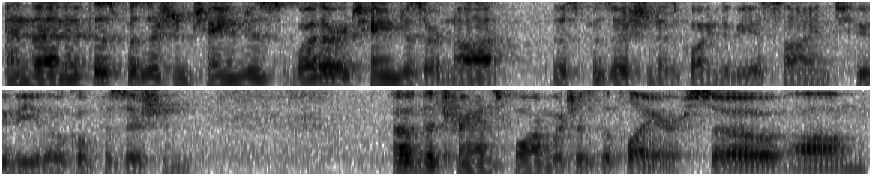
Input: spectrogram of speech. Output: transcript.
And then if this position changes, whether it changes or not, this position is going to be assigned to the local position of the transform, which is the player. So um,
